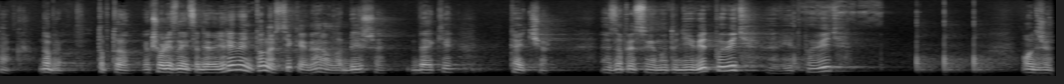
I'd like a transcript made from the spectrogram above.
Так, добре. Тобто, якщо різниця 9 гривень, то настільки виграла більше Бекі Тетчер. Записуємо тоді відповідь. Відповідь. Отже,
